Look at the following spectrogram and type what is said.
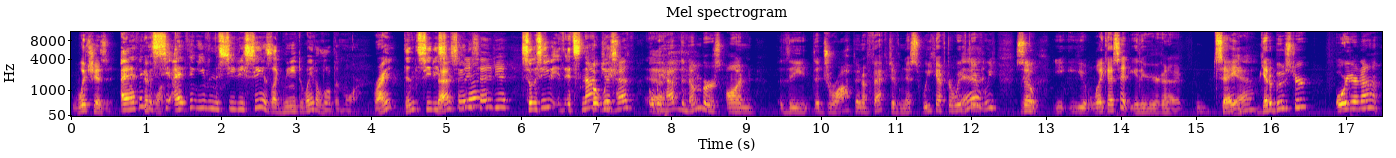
which is it? And I think Pick the. C- I think even the CDC is like we need to wait a little bit more, right? Didn't the CDC That's say what they that? said, yeah. So the C- it's not But just we have but we uh, have the numbers on the the drop in effectiveness week after week Yeah. after week. So you, you like I said, either you're gonna say Yeah. get a booster or you're not.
